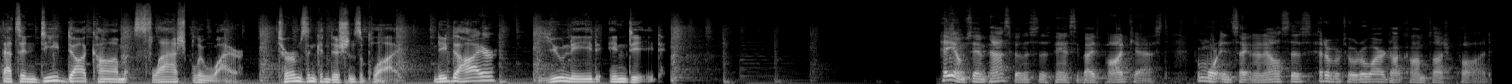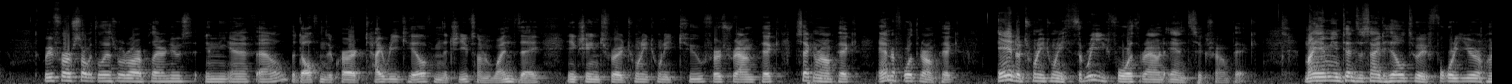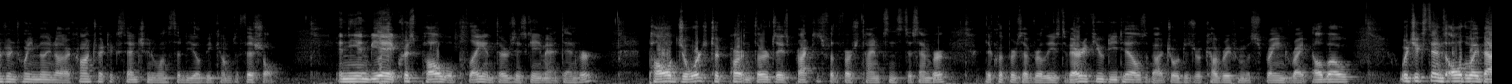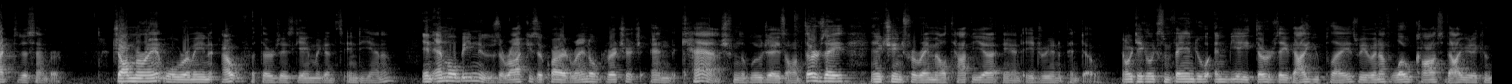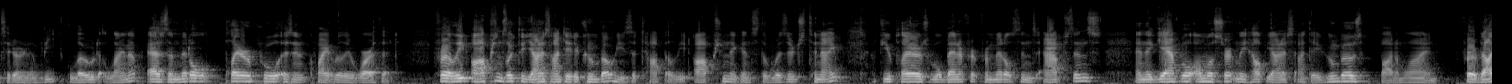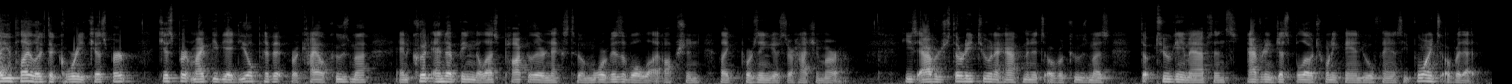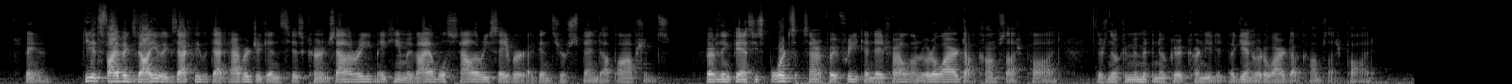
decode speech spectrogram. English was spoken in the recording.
That's Indeed.com slash BlueWire. Terms and conditions apply. Need to hire? You need Indeed. Hey, I'm Sam Pasco, and this is the Fantasy Bites podcast. For more insight and analysis, head over to rotowire.com slash pod. We first start with the latest RotoWire player news in the NFL. The Dolphins acquired Tyreek Hill from the Chiefs on Wednesday in exchange for a 2022 first round pick, second round pick, and a fourth round pick, and a 2023 fourth round and sixth round pick. Miami intends to sign Hill to a four year, $120 million contract extension once the deal becomes official. In the NBA, Chris Paul will play in Thursday's game at Denver. Paul George took part in Thursday's practice for the first time since December. The Clippers have released very few details about George's recovery from a sprained right elbow, which extends all the way back to December. Ja Morant will remain out for Thursday's game against Indiana. In MLB news, the Rockies acquired Randall Grichuk and cash from the Blue Jays on Thursday in exchange for Raimel Tapia and Adrian Pinto. Now we take a look at some FanDuel NBA Thursday value plays. We have enough low-cost value to consider an elite load lineup, as the middle player pool isn't quite really worth it. For elite options, look to Giannis Antetokounmpo. He's the top elite option against the Wizards tonight. A few players will benefit from Middleton's absence, and the gap will almost certainly help Giannis Antetokounmpo's bottom line. For a value play, look to Corey Kispert. Kispert might be the ideal pivot for Kyle Kuzma and could end up being the less popular next to a more visible uh, option like Porzingis or Hachimura. He's averaged 32 and a half minutes over Kuzma's two-game absence, averaging just below 20 FanDuel fantasy points over that span. He gets 5x value exactly with that average against his current salary, making him a viable salary saver against your spend up options. For everything fantasy sports, sign up for a free 10-day trial on rotowire.com slash pod. There's no commitment and no credit card needed. Again, rotowire.com slash pod.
